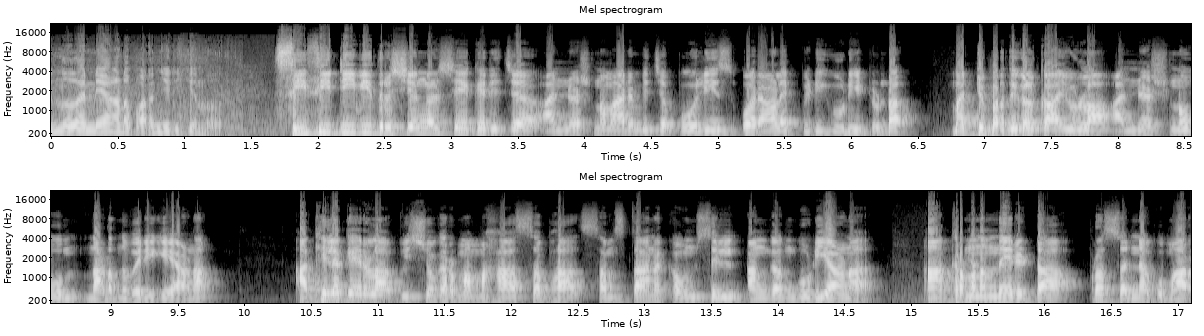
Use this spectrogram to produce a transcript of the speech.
എന്ന് തന്നെയാണ് പറഞ്ഞിരിക്കുന്നത്. സി സി ടി വി ദൃശ്യങ്ങൾ ശേഖരിച്ച് അന്വേഷണം ആരംഭിച്ച പോലീസ് ഒരാളെ പിടികൂടിയിട്ടുണ്ട്. മറ്റു പ്രതികൾക്കായുള്ള അന്വേഷണവും നടന്നു വരികയാണ്. അഖില കേരള വിശ്വകർമ്മ മഹാസഭ സംസ്ഥാന കൗൺസിൽ അംഗം കൂടിയാണ് ആക്രമണം നേരിട്ട പ്രസന്നകുമാർ.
